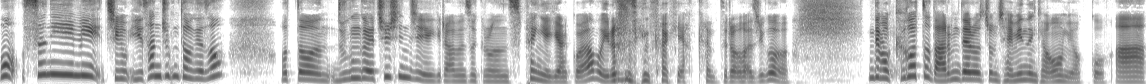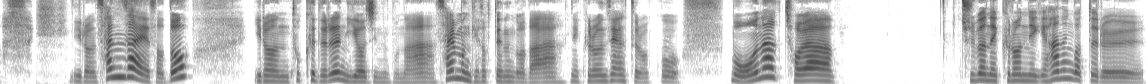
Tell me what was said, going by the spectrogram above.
어? 스님이 지금 이 산중턱에서 어떤 누군가의 출신지 얘기를 하면서 그런 스펙 얘기할 거야? 뭐 이런 생각이 약간 들어가지고. 근데 뭐 그것도 나름대로 좀 재밌는 경험이었고, 아, 이런 산사에서도 이런 토크들은 이어지는구나. 삶은 계속되는 거다. 그냥 그런 생각 들었고, 뭐 워낙 저야 주변에 그런 얘기 하는 것들을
